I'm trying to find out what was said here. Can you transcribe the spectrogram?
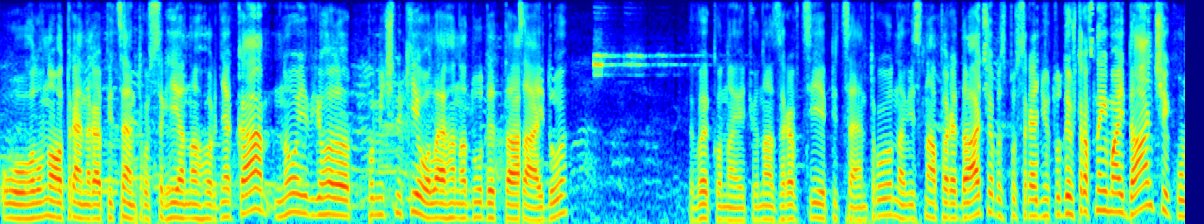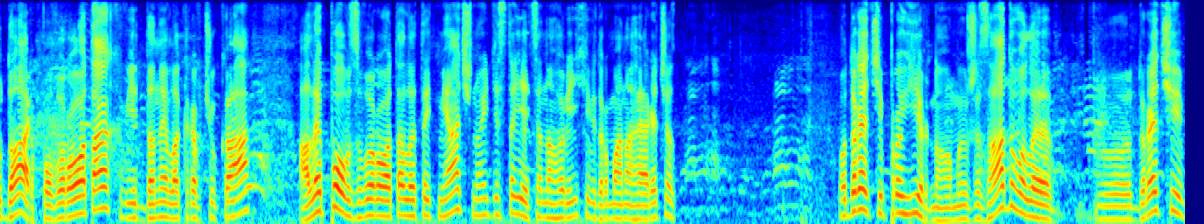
у головного тренера епіцентру Сергія Нагорняка. Ну і в його помічників Олега Надуди та Сайду. Виконають у нас гравці епіцентру. Навісна передача безпосередньо туди в штрафний майданчик. Удар по воротах від Данила Кравчука. Але повз ворота летить м'яч. Ну і дістається на горіхи від Романа Герича. От, до речі, про гірного ми вже згадували. До речі,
